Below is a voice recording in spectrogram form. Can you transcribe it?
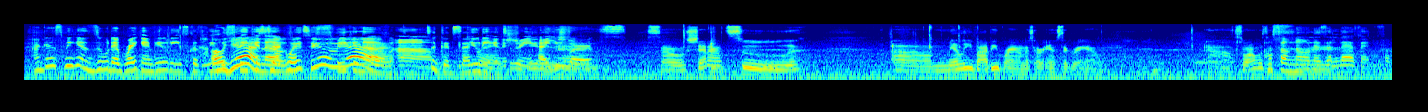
I guess we can do the breaking beauties because we Oh, were yes, speaking of segue too, Speaking yeah. of um, It's a good the segue beauty into the industry, beauty how you were So shout out to uh, Millie Bobby Brown. is her Instagram. Uh, so I was also known as Eleven from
